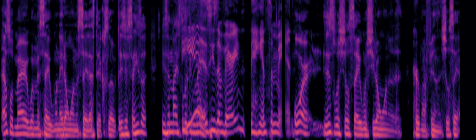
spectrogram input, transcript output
That's what married women say when they don't want to say that's their clothes. They just say he's a he's a nice looking He man. is. He's a very handsome man. Or this is what she'll say when she don't want to hurt my feelings. She'll say,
